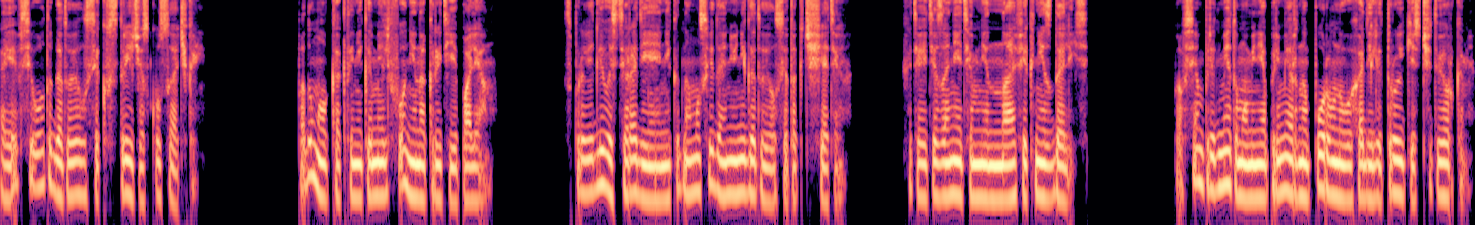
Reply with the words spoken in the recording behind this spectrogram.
А я всего-то готовился к встрече с кусачкой. Подумал, как-то не камельфо, не накрыть ей поляну. Справедливости ради я ни к одному свиданию не готовился так тщательно. Хотя эти занятия мне нафиг не сдались. По всем предметам у меня примерно поровну выходили тройки с четверками.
